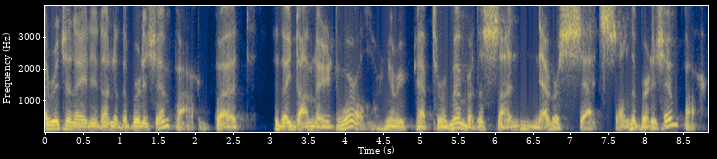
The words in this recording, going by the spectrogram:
originated under the British Empire, but they dominated the world. You have to remember the sun never sets on the British Empire.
